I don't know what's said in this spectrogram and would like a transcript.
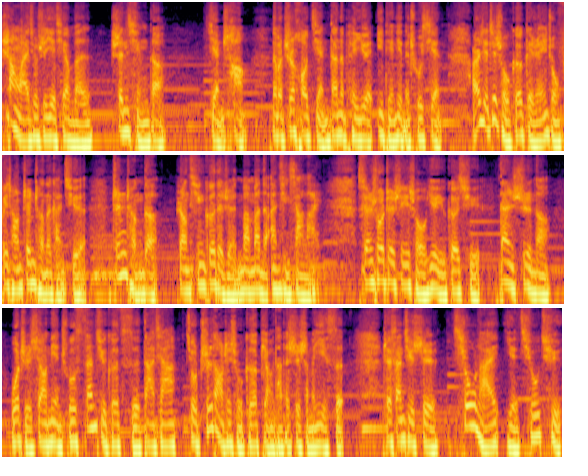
上来就是叶倩文深情的。演唱，那么之后简单的配乐一点点的出现，而且这首歌给人一种非常真诚的感觉，真诚的让听歌的人慢慢的安静下来。虽然说这是一首粤语歌曲，但是呢，我只需要念出三句歌词，大家就知道这首歌表达的是什么意思。这三句是：秋来也秋去，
